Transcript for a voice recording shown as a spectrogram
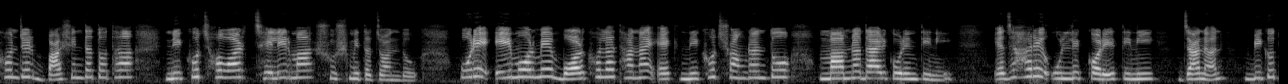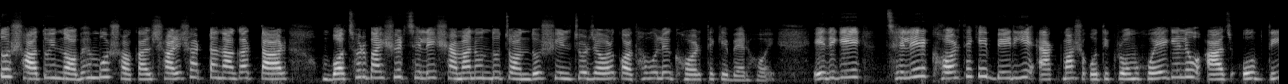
খণ্ডের বাসিন্দা তথা নিখোঁজ হওয়ার ছেলের মা সুস্মিতা চন্দ। পরে এই মর্মে বরখোলা থানায় এক নিখোঁজ সংক্রান্ত মামলা দায়ের করেন তিনি। এজাহারে উল্লেখ করে, তিনি জানান, বিগত সাতই নভেম্বর সকাল সাড়ে সাতটা নাগাদ তার বছর বাইশের ছেলে শ্যামানন্দ চন্দ শিলচর যাওয়ার কথা বলে ঘর থেকে বের হয়। এদিকে ছেলের ঘর থেকে বেরিয়ে এক মাস অতিক্রম হয়ে গেলেও আজ অবধি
